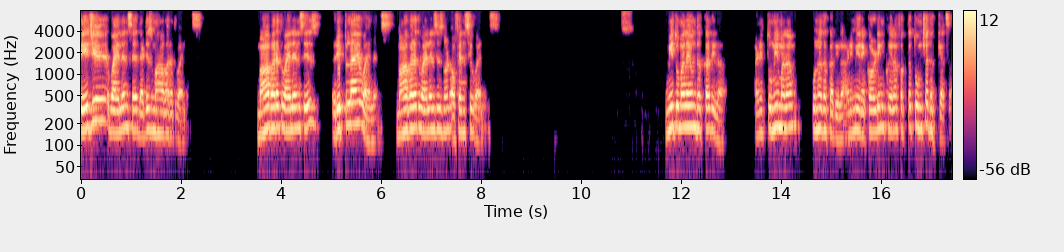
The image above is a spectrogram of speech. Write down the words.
ते जे व्हायलन्स आहे that is Mahabharat violence Mahabharat violence is reply violence Mahabharat violence is not offensive violence मी तुम्हाला येऊन धक्का दिला आणि तुम्ही मला पुन्हा धक्का दिला आणि मी रेकॉर्डिंग केला फक्त तुमच्या धक्क्याचा.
